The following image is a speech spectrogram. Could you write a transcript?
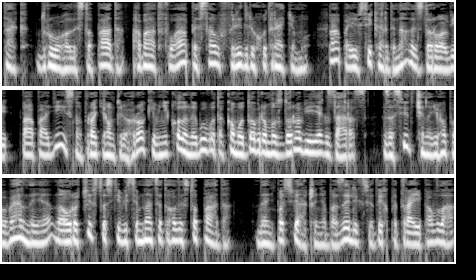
Так, 2 листопада Абат Фуа писав Фрідріху III. Папа і всі кардинали здорові. Папа дійсно протягом трьох років ніколи не був у такому доброму здоров'ї, як зараз. Засвідчено його повернення на урочистості 18 листопада, день посвячення базилік святих Петра і Павла.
